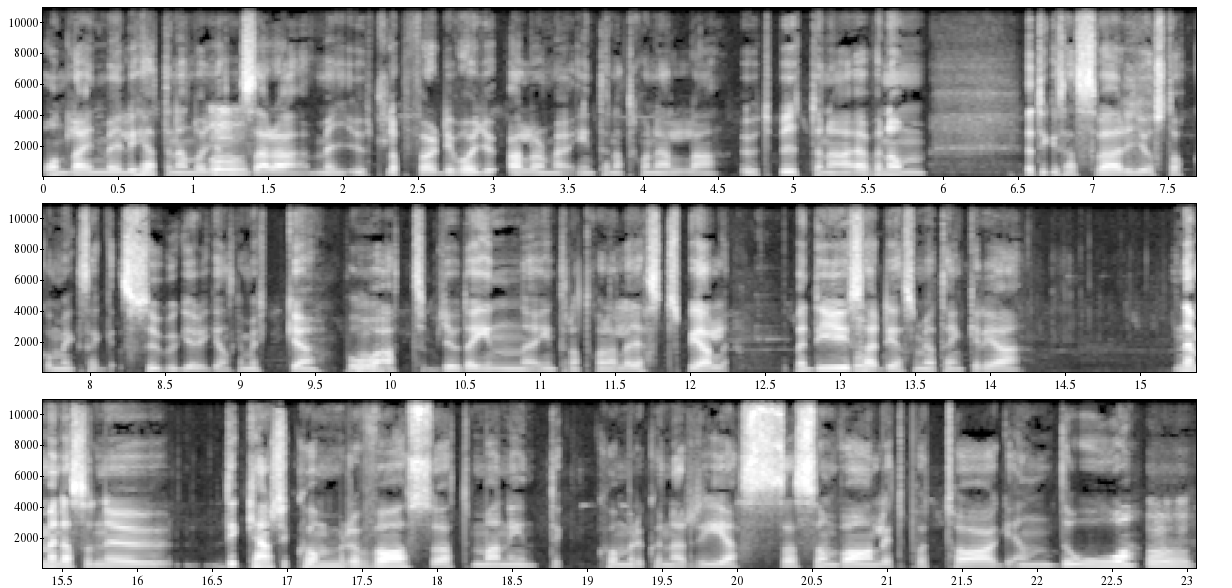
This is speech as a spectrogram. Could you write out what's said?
online-möjligheten ändå gett Mm. så här, äh, mig utlopp för, det var ju alla de här internationella utbytena, även om jag tycker så här, Sverige och Stockholm så här, suger ganska mycket på Mm. att bjuda in internationella gästspel. Men det är ju så här Mm. det som jag tänker är Nej men alltså nu, det kanske kommer att vara så att man inte kommer att kunna resa som vanligt på ett tag ändå. Mm.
